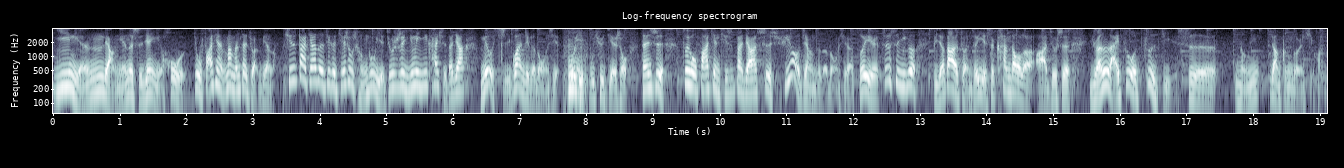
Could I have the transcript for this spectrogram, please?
一年两年的时间以后，就发现慢慢在转变了。其实大家的这个接受程度，也就是因为一开始大家没有习惯这个东西，所以嗯不去接受。但是最后发现，其实大家是需要这样子的东西的，所以这是一个比较大的转折，也是看到了啊，就是原来做自己是能让更多人喜欢的。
